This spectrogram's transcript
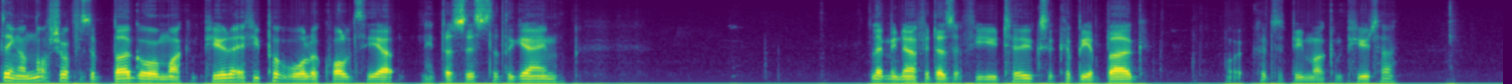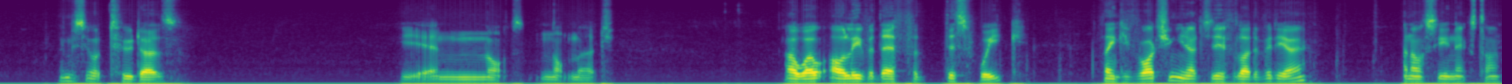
thing. I'm not sure if it's a bug or on my computer. If you put water quality up, it does this to the game. Let me know if it does it for you too, because it could be a bug, or it could just be my computer. Let me see what 2 does. Yeah, not not much. Oh well, I'll leave it there for this week. Thank you for watching. You know what to do if you like the video, and I'll see you next time.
